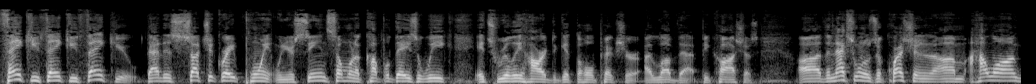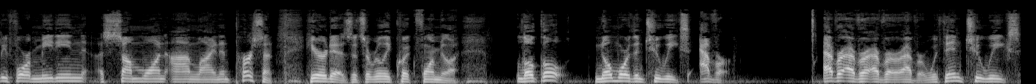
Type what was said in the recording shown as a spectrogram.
Thank you, thank you, thank you. That is such a great point. When you're seeing someone a couple days a week, it's really hard to get the whole picture. I love that. Be cautious. Uh, the next one was a question. Um, how long before meeting someone online in person? Here it is. It's a really quick formula. Local, no more than two weeks ever. Ever, ever, ever, ever. Within two weeks,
